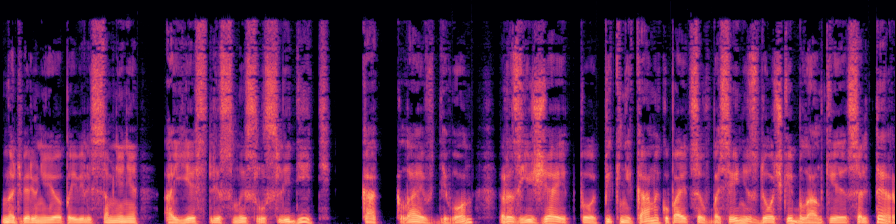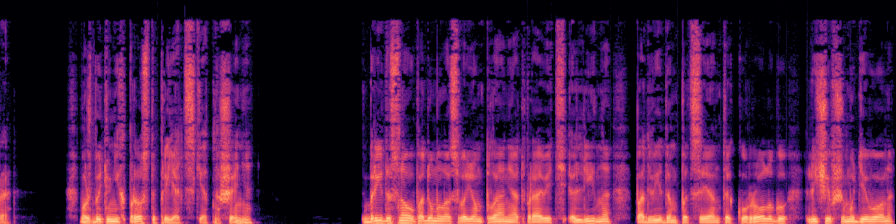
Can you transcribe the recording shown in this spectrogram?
Но теперь у нее появились сомнения, а есть ли смысл следить, как Клайв Дивон разъезжает по пикникам и купается в бассейне с дочкой Бланки Сальтера. Может быть, у них просто приятельские отношения? Брида снова подумала о своем плане отправить Лина под видом пациента к урологу, лечившему Дивона.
